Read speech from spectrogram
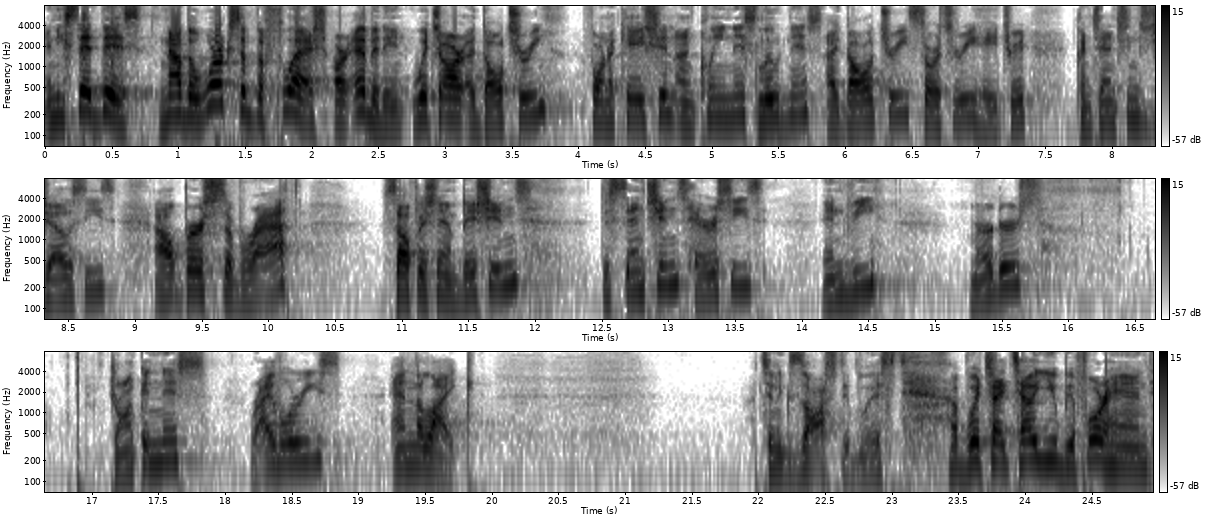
And he said this Now the works of the flesh are evident, which are adultery, fornication, uncleanness, lewdness, idolatry, sorcery, hatred, contentions, jealousies, outbursts of wrath, selfish ambitions, dissensions, heresies, envy murders, drunkenness, rivalries, and the like. It's an exhaustive list, of which I tell you beforehand,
